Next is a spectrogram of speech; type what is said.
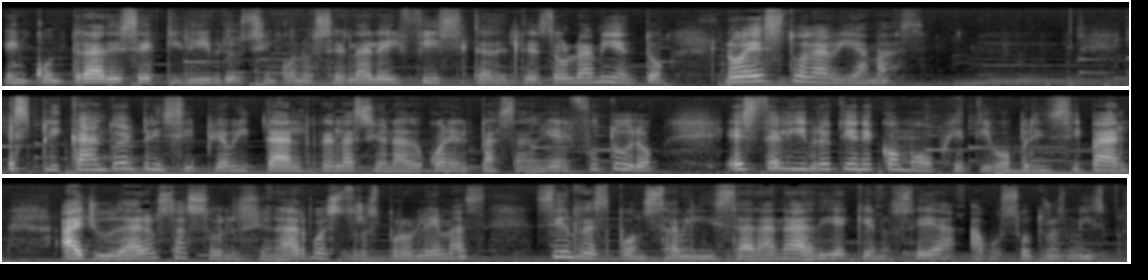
Encontrar ese equilibrio sin conocer la ley física del desdoblamiento lo es todavía más. Explicando el principio vital relacionado con el pasado y el futuro, este libro tiene como objetivo principal ayudaros a solucionar vuestros problemas sin responsabilizar a nadie que no sea a vosotros mismos.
